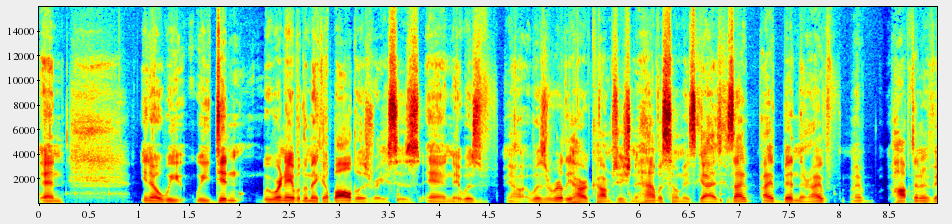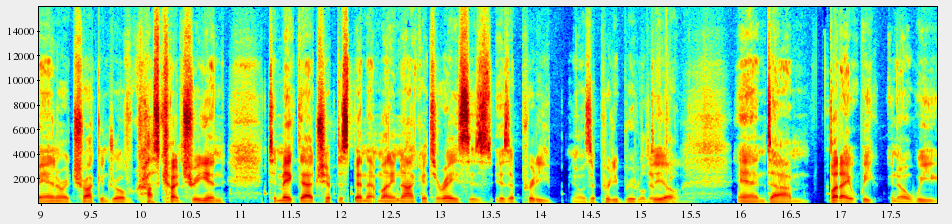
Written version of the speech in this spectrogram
and you know, we we didn't we weren't able to make up all those races, and it was you know it was a really hard conversation to have with some of these guys because I've I've been there. I've I've hopped in a van or a truck and drove across country, and to make that trip to spend that money not get to race is is a pretty you know is a pretty brutal deal. And um, but I we you know we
